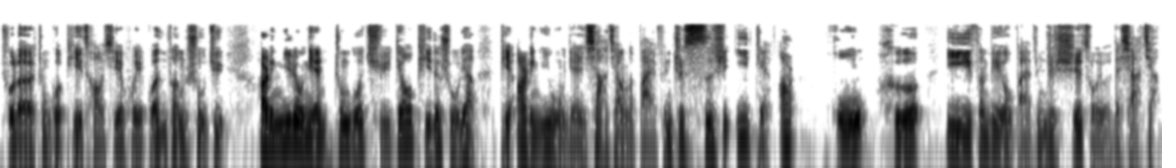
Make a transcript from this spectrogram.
除了中国皮草协会官方数据，二零一六年中国取貂皮的数量比二零一五年下降了百分之四十一点二。湖河亦分别有百分之十左右的下降，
